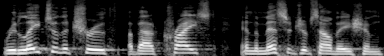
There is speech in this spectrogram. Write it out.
relate to the truth about Christ and the message of salvation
